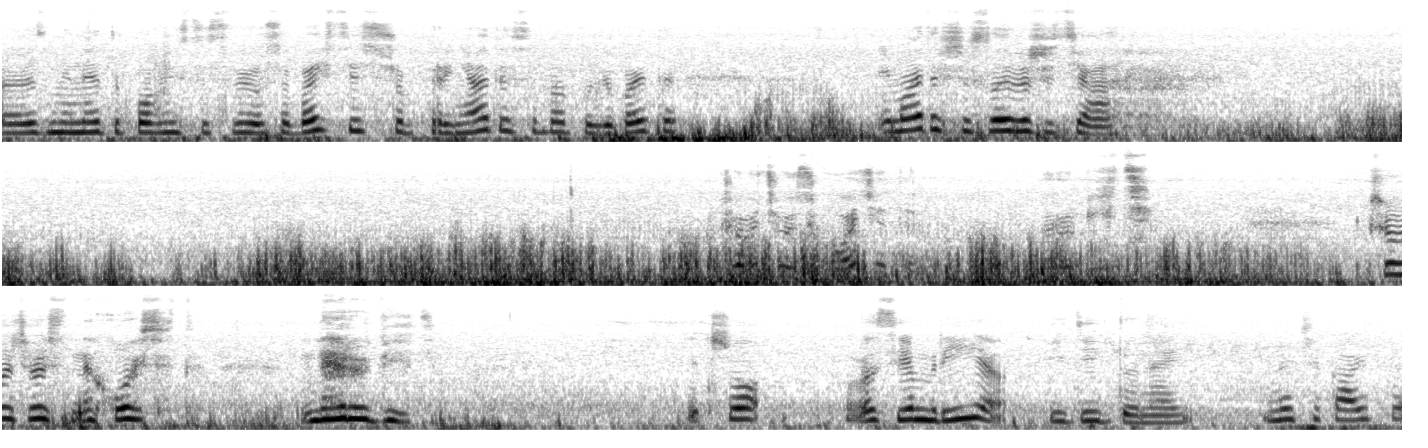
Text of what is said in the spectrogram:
е, змінити повністю свою особистість, щоб прийняти себе, полюбити і мати щасливе життя. Якщо ви чогось хочете, робіть. Якщо ви чогось не хочете, не робіть. Якщо у вас є мрія, йдіть до неї. Не чекайте,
